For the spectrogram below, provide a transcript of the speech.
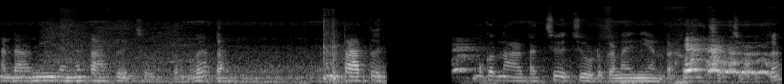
കണ്ട ആ മീനങ്ങ് താത്ത് വെച്ച് കൊടുക്കുന്നത് കേട്ടോ. താത്ത് വെച്ച് നമുക്കൊന്ന് അടച്ച് വെച്ച് കൊടുക്കണം. ഇനി ഇനിയുണ്ട അടച്ച് വെച്ച് കൊടുക്കാം.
